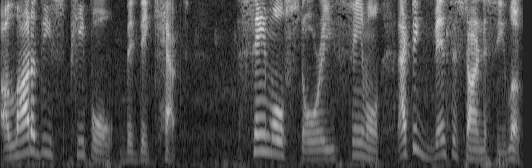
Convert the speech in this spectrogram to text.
a lot of these people that they kept, same old stories, same old. I think Vince is starting to see, look,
